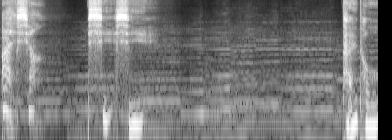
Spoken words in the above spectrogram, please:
暗香习习。抬头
